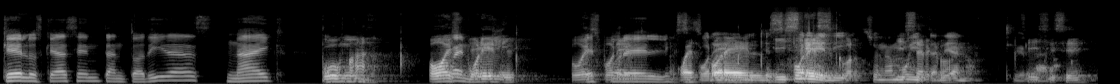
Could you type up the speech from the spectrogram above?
que los que hacen tanto Adidas, Nike, Puma. O, es por él. O es, por él. O es por él. Es por él. Suena muy italiano. Sí, sí, sí.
